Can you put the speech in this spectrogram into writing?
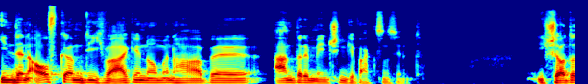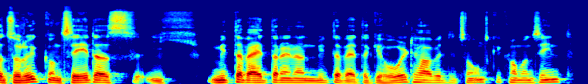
in den Aufgaben, die ich wahrgenommen habe, andere Menschen gewachsen sind. Ich schaue da zurück und sehe, dass ich Mitarbeiterinnen und Mitarbeiter geholt habe, die zu uns gekommen sind,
